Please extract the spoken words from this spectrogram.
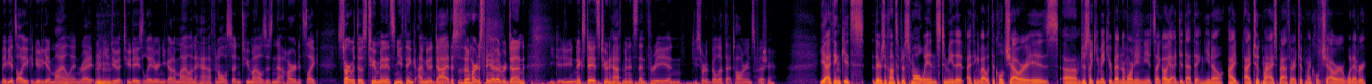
maybe it's all you can do to get a mile in, right? But you mm-hmm. do it two days later and you got a mile and a half, and all of a sudden two miles isn't that hard. It's like start with those two minutes and you think I'm gonna die. This is the hardest thing I've ever done. You, you next day it's two and a half minutes, then three, and you sort of build up that tolerance. But sure. Yeah, I think it's there's a concept of small wins to me that I think about with the cold shower is um, just like you make your bed in the morning and it's like, oh yeah, I did that thing. You know, I I took my ice bath or I took my cold shower or whatever.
